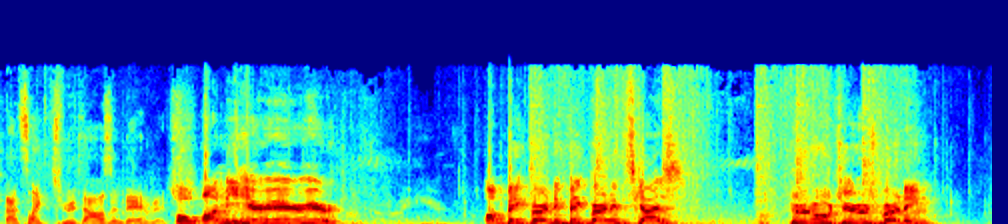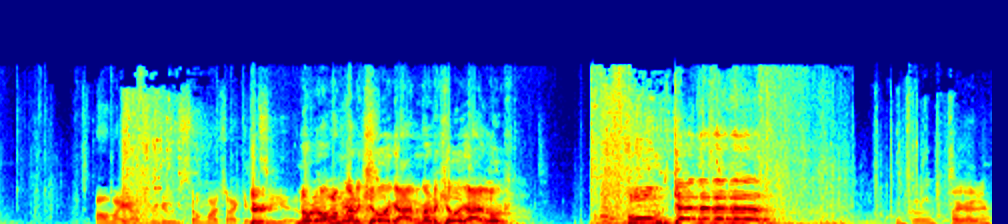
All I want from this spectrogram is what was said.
That's like 2,000 damage. Oh, on me. Here, here, here. Oh, big burning. Big burning. This guy's huge, huge burning. Oh my gosh, we're doing so much I can see Dude, it. no, no. I'm gonna kill a guy. I'm gonna kill a guy. Look. Boom. Get it. Get it. I got you.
